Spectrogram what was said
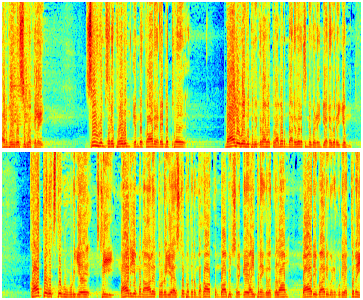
அன்பு ரசிகர்களை சீர்கும் சிறப்போடும் என்ற காலை நடைபெற்ற நாலு வேத கிராமத்தில் அமர்ந்த அனைவரசனை வழங்கிய அனைவரையும் காத்து ரசித்துக்கூடிய ஸ்ரீ மாரியம்மன் ஆலயத்துடைய அஷ்டபந்தன மகா கும்பாபிஷேக வாய்ப்பினைகளுக்கெல்லாம் வாரி வாரி வரக்கூடிய அத்தனை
